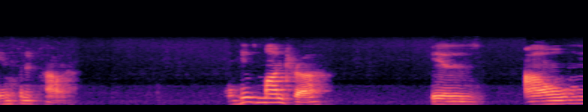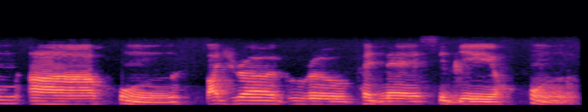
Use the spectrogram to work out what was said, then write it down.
infinite power. And his mantra is Aum Ahung Vajra Guru Padme Siddhi Hung.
